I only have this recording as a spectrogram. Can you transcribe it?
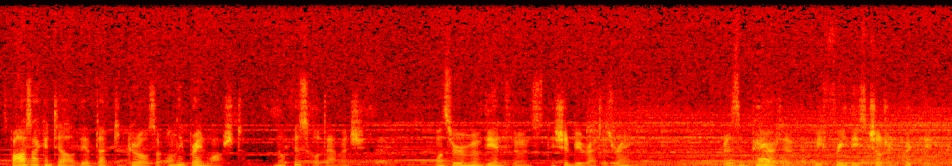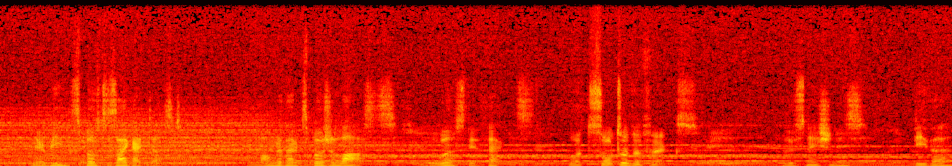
As far as I can tell, the abducted girls are only brainwashed. No physical damage. Once we remove the influence, they should be right as rain. But it is imperative that we free these children quickly. They are being exposed to Zygite dust. The longer that exposure lasts, the worse the effects. What sort of effects? Hallucinations, fever,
